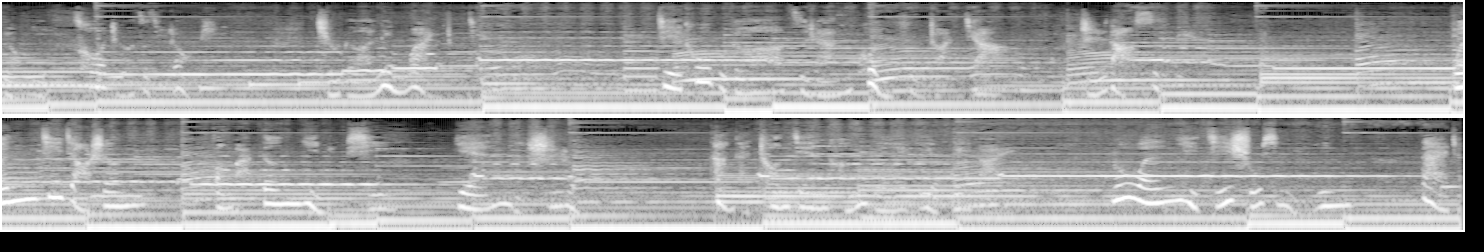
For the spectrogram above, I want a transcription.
有意挫折自己肉体，求得另外一种解脱。解脱不得，自然困缚转家，直到四点。闻鸡叫声，方把灯一拧熄，眼已湿润。看看窗间如闻一极熟悉女音，带着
